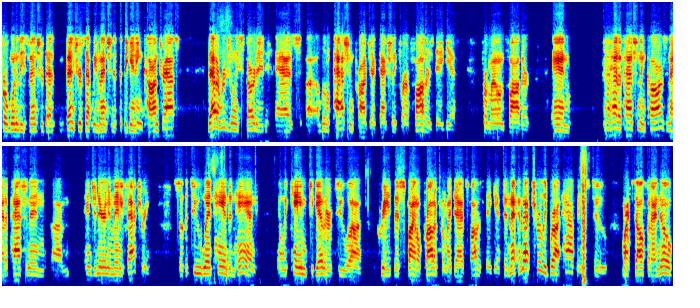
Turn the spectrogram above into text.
for one of these venture that ventures that we mentioned at the beginning, Contrast, that originally started as a, little passion project, actually for a Father's Day gift for my own father, and I had a passion in cars and I had a passion in um, engineering and manufacturing, so the two went hand in hand, and we came together to uh, create this final product for my dad's Father's Day gift, and that and that truly brought happiness to myself. And I know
